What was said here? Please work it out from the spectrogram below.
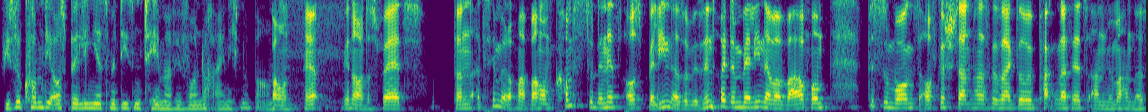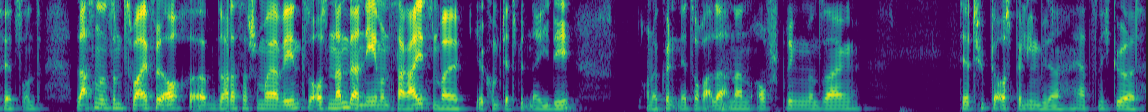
Wieso kommen die aus Berlin jetzt mit diesem Thema? Wir wollen doch eigentlich nur bauen. Bauen, ja, genau, das wäre jetzt. Dann erzähl mir doch mal, warum kommst du denn jetzt aus Berlin? Also, wir sind heute in Berlin, aber warum bist du morgens aufgestanden und hast gesagt, so, wir packen das jetzt an, wir machen das jetzt und lassen uns im Zweifel auch, äh, du hattest das schon mal erwähnt, so auseinandernehmen und zerreißen, weil ihr kommt jetzt mit einer Idee. Und da könnten jetzt auch alle anderen aufspringen und sagen, der Typ da aus Berlin wieder, er hat es nicht gehört.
